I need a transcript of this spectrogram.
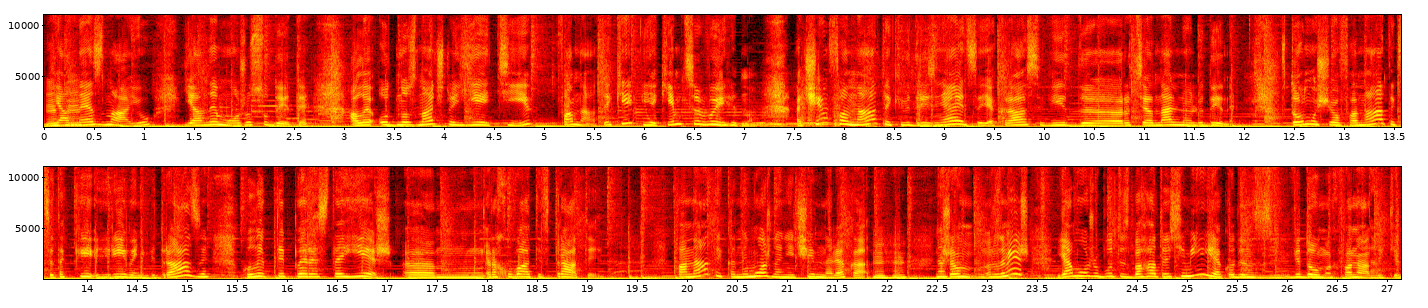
uh я не знаю, я не можу судити. Але однозначно є ті фанатики, яким це вигідно. А чим фанатик відрізняється якраз від е, раціональної людини? В тому, що фанатик це такий рівень відрази, коли ти перестаєш ем, рахувати втрати фанатика не можна нічим налякати. Угу. Що розумієш, я можу бути з багатої сім'ї, як один з відомих фанатиків,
